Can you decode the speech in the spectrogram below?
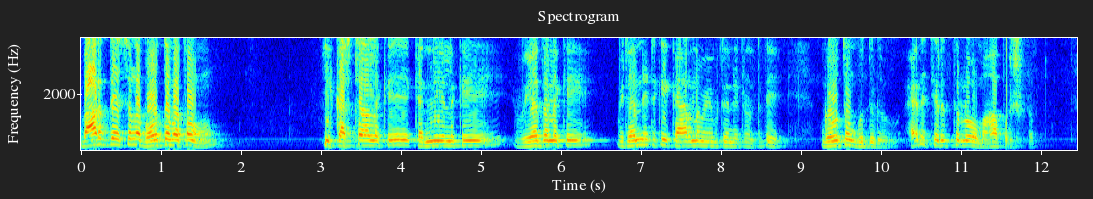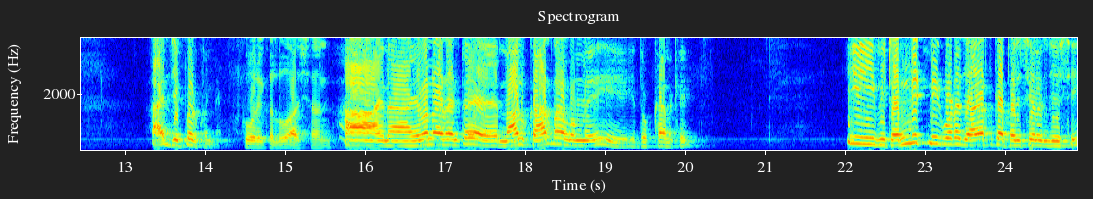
భారతదేశంలో బౌద్ధ మతం ఈ కష్టాలకి కన్నీళ్ళకి వేదనకి వీటన్నిటికీ కారణం ఏమిటనేటువంటిది గౌతమ్ బుద్ధుడు ఆయన చరిత్రలో మహాపురుషుడు. ఆయన చెప్పాడు కొన్ని. కోరికలు ఆశ ఆయన ఏమన్నాడంటే నాలుగు కారణాలు ఉన్నాయి దుఃఖానికి. ఈ వీటన్నిటినీ కూడా జాగ్రత్తగా పరిశీలన చేసి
